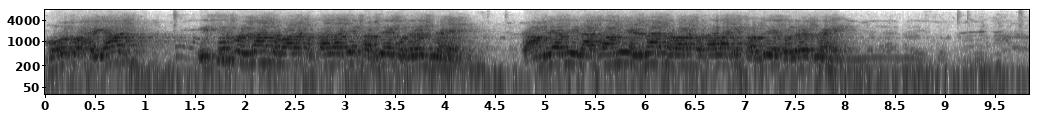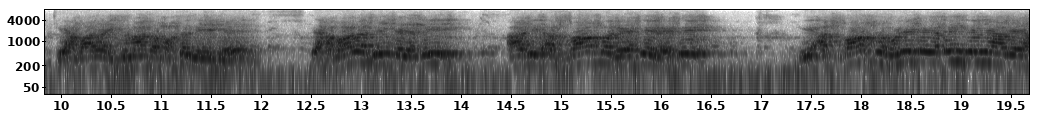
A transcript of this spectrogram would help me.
मौत और हयात, ये सिर्फ़ अल्लाह तबारक के कब्जे कुदरत में है। कामयाबी, नाकामी अल्लाह तबार पताला के कब्जे कुदरत में है। कि हमारा इज्तमा का मकसद यही है कि हमारा दिल का यकीन आज इस असबाब में रहते रहते ये असबाब से होने का यकीन दिल में आ गया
